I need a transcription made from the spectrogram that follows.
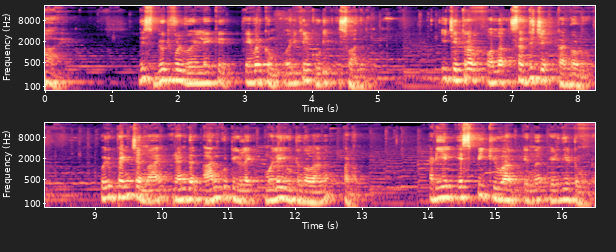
ഹായ് ദിസ് ബ്യൂട്ടിഫുൾ വേൾഡിലേക്ക് ഏവർക്കും ഒരിക്കൽ കൂടി സ്വാഗതം. ഈ ചിത്രം ഒന്ന് ശ്രദ്ധിച്ച് കണ്ടോളൂ. ഒരു പെൺ ചെന്നായ രണ്ട് ആൺകുട്ടികളെ മുലയൂട്ടുന്നതാണ് പടം. അടിയിൽ എസ് പി ക്യു ആർ എന്ന് എഴുതിയിട്ടുമുണ്ട്.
